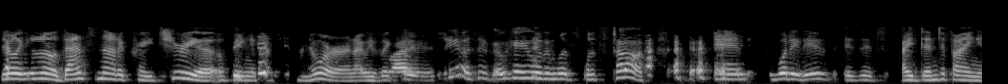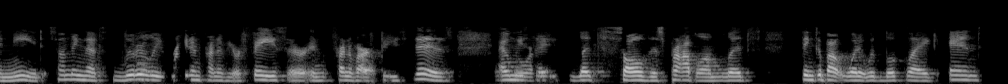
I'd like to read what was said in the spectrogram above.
they're like, no, no, that's not a criteria of being an entrepreneur. And I was like, right. oh, yeah. I was like, okay, well then let's, let's talk. and what it is, is it's identifying a need, something that's literally mm-hmm. right in front of your face or in front of our faces. And we say, let's solve this problem. Let's think about what it would look like. And,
